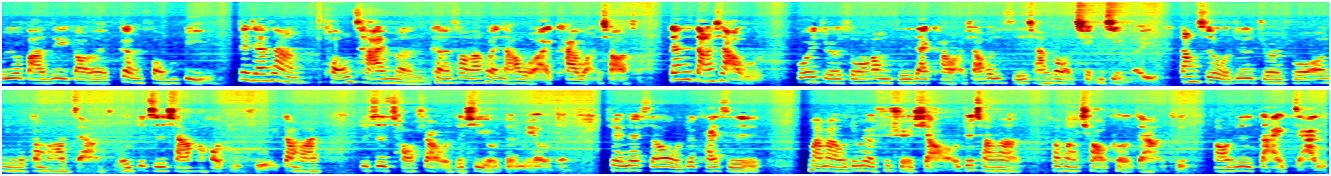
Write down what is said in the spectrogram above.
我又把自己搞得更封闭。再加上同才们可能常常会拿我来开玩笑什么，但是当下我不会觉得说他们只是在开玩笑，或者只是想跟我亲近而已。当时我就是觉得说，哦，你们干嘛这样子？我就只是想要好好读书，干嘛就是嘲笑我这些有的没有的？所以那时候我就开始慢慢，我就没有去学校，我就常常。常常翘课这样子，然后就是待在家里，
